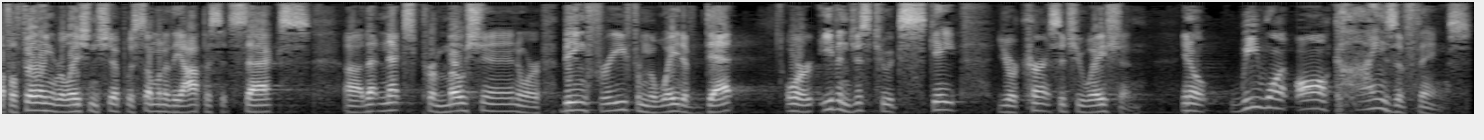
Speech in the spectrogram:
a fulfilling relationship with someone of the opposite sex, uh, that next promotion, or being free from the weight of debt, or even just to escape your current situation. You know, we want all kinds of things.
